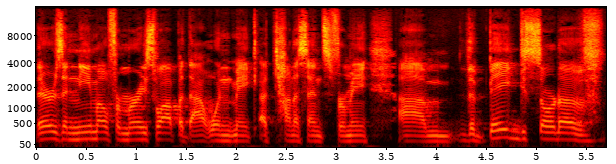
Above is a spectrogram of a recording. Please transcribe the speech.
there's a Nemo for Murray swap, but that wouldn't make a ton of sense for me. Um, the big sort of,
